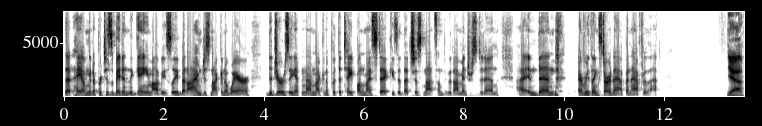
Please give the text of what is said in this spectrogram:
that, "Hey, I'm going to participate in the game, obviously, but I'm just not going to wear the jersey and I'm not going to put the tape on my stick." He said that's just not something that I'm interested in, uh, and then everything started to happen after that. Yeah,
